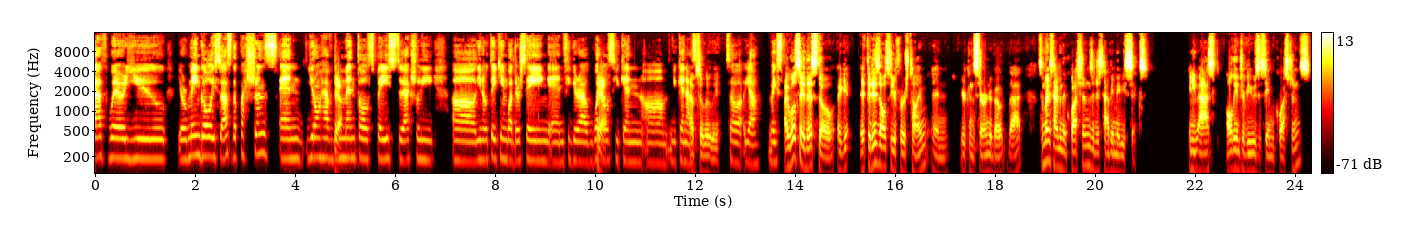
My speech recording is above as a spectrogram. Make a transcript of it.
path where you your main goal is to ask the questions and you don't have the yeah. mental space to actually uh, you know take in what they're saying and figure out what Yeah. else you can um, you can ask. Absolutely. So yeah, makes I will say this though, if it is also your first time and you're concerned about that, sometimes having the questions and just having maybe six, and you ask all the interviews the same questions,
